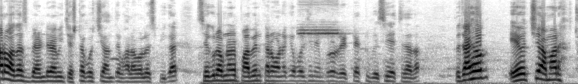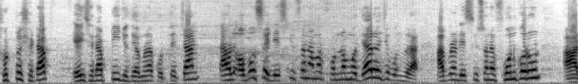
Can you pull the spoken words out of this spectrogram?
আরও আদার্স ব্র্যান্ডের আমি চেষ্টা করছি আনতে ভালো ভালো স্পিকার সেগুলো আপনারা পাবেন, কারণ অনেকে বলছেন এমপ্রোর রেটটা একটু বেশি যাচ্ছে দাদা। তো যাই হোক, এ হচ্ছে আমার ছোট্ট সেট এই সেট যদি আপনারা করতে চান, তাহলে অবশ্যই ডিসক্রিপশনে আমার ফোন নম্বর দেওয়া রয়েছে বন্ধুরা। আপনারা ডিসক্রিপশনে ফোন করুন আর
